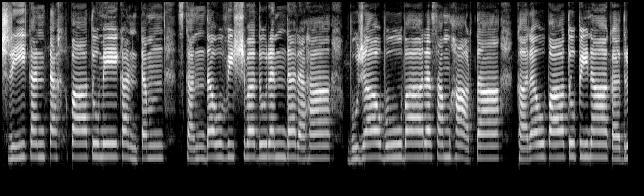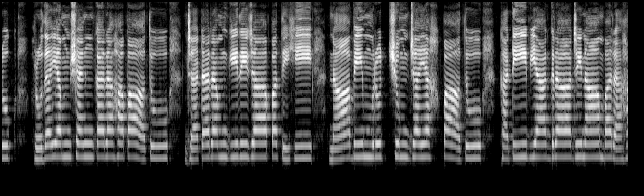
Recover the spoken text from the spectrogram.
श्रीकण्ठः पातु मे कण्ठं स्कन्दौ विश्वदुरन्दरः भुजौ भूभारसंहार्ता करौ पातु पिनाकदृक् हृदयं शङ्करः पातु जठरं गिरिजापतिः नाभिं मृत्युञ्जयः पातु कटिव्याघ्राजिनाम्बरः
